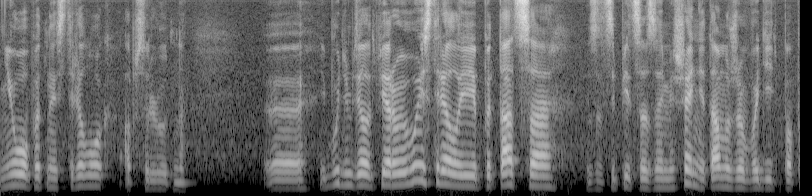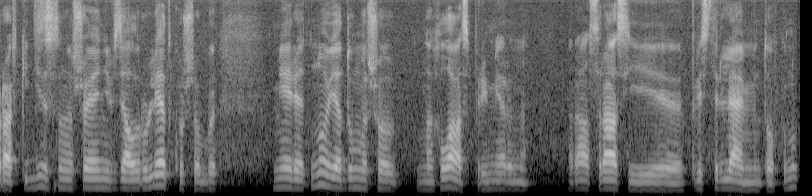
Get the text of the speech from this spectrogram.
неопытный стрелок, абсолютно. Э, и будем делать первый выстрел и пытаться зацепиться за мишень и там уже вводить поправки. Единственное, что я не взял рулетку, чтобы мерять, ну, я думаю, что на глаз примерно раз-раз и пристреляем винтовку. Ну,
